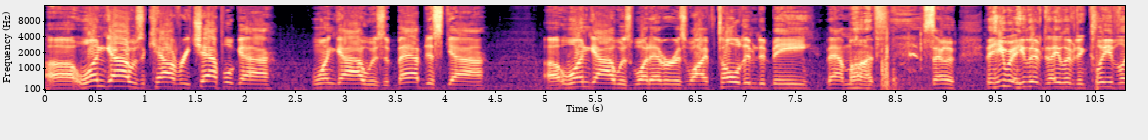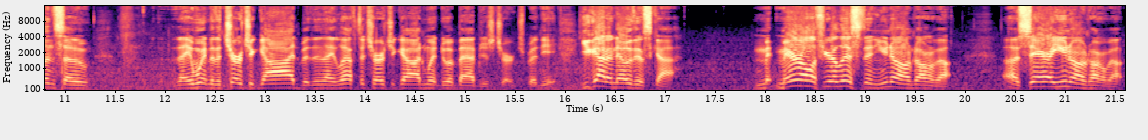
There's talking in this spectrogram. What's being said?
Uh, one guy was a Calvary Chapel guy. One guy was a Baptist guy. Uh, one guy was whatever his wife told him to be that month. so he, he lived. They lived in Cleveland, so they went to the Church of God, but then they left the Church of God and went to a Baptist church. But you, you got to know this guy. M- Meryl, if you're listening, you know I'm talking about. Uh, Sarah, you know I'm talking about.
